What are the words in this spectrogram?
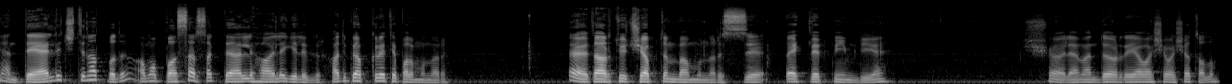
Yani değerli çitin atmadı ama basarsak değerli hale gelebilir. Hadi bir upgrade yapalım bunları. Evet artı 3 yaptım ben bunları size bekletmeyeyim diye. Şöyle hemen 4'e yavaş yavaş atalım.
